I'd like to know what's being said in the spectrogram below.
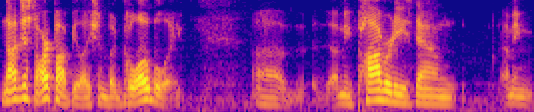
not just our population, but globally. Uh, I mean, poverty's down. I mean,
